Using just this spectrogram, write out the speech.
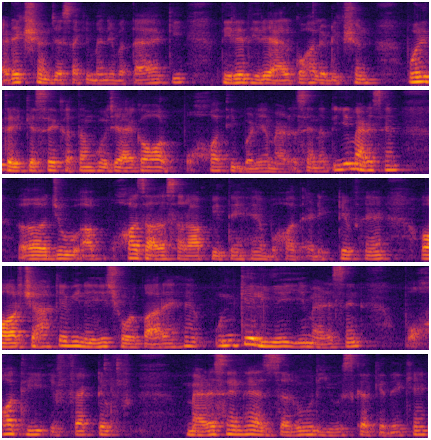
एडिक्शन जैसा कि मैंने बताया कि धीरे धीरे अल्कोहल एडिक्शन पूरी तरीके से ख़त्म हो जाएगा और बहुत ही बढ़िया मेडिसिन है। तो ये मेडिसिन जो आप बहुत ज़्यादा शराब पीते हैं, बहुत एडिक्टिव हैं और चाह के भी नहीं छोड़ पा रहे हैं, उनके लिए ये मेडिसिन बहुत ही इफ़ेक्टिव मेडिसिन है, ज़रूर यूज़ करके देखें।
